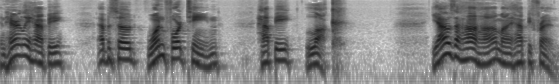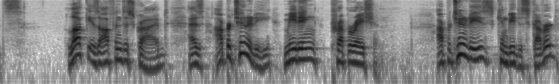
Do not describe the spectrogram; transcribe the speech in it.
Inherently Happy, episode 114 Happy Luck. Yowzahaha, my happy friends. Luck is often described as opportunity meeting preparation. Opportunities can be discovered,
